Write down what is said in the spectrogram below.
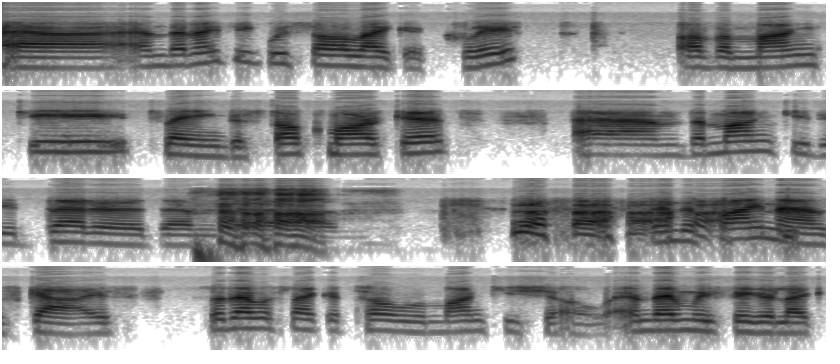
Uh, and then I think we saw like a clip of a monkey playing the stock market, and the monkey did better than the, than the finance guys. So that was like a total monkey show. And then we figured like,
